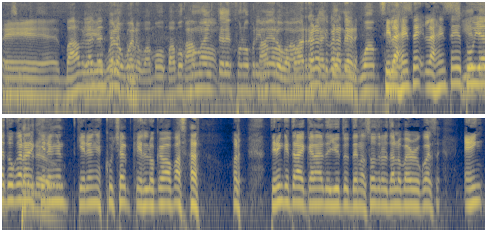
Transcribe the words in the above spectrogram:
eh, vas a hablar Eh, del bueno, teléfono. bueno, vamos, vamos, Vamos- con el teléfono primero. Vamos, a arrancar espérate, espérate. con el OnePlus. Si la gente, la gente 7 tuya de tu canal quieren, quieren escuchar qué es lo que va a pasar tienen que entrar al canal de YouTube de nosotros, Download by Request, en,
